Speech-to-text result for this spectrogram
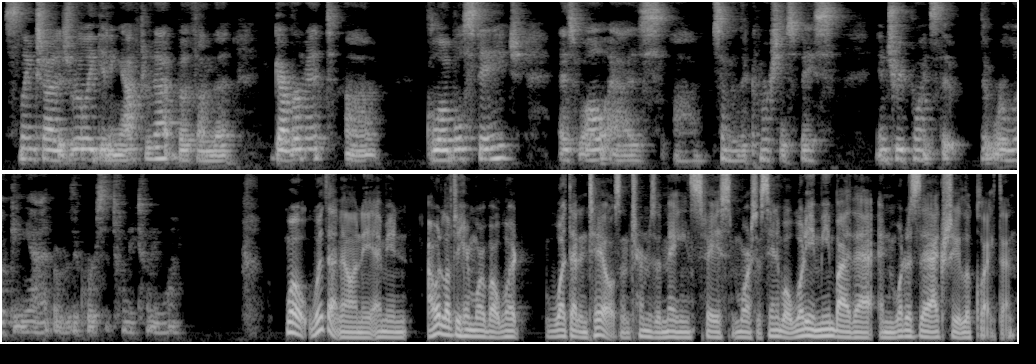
Slingshot is really getting after that, both on the government uh, global stage as well as um, some of the commercial space entry points that, that we're looking at over the course of 2021. Well, with that, Melanie, I mean, I would love to hear more about what what that entails in terms of making space more sustainable. What do you mean by that, and what does that actually look like then?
